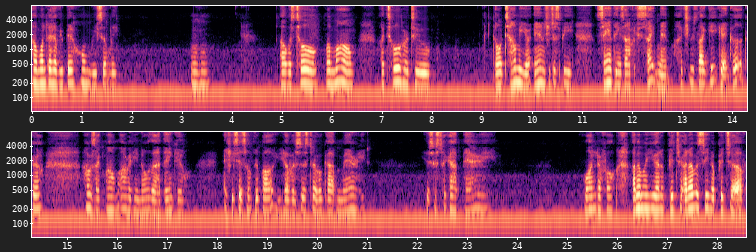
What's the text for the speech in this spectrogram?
I wonder, have you been home recently? Mm-hmm. I was told, my mom, I told her to, don't tell me you're in. She just be saying things out of excitement. Like she was like, you get good, girl. I was like, Mom, I already know that. Thank you. And she said something about you have a sister who got married. Your sister got married. Wonderful. I remember you had a picture. I never seen a picture of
